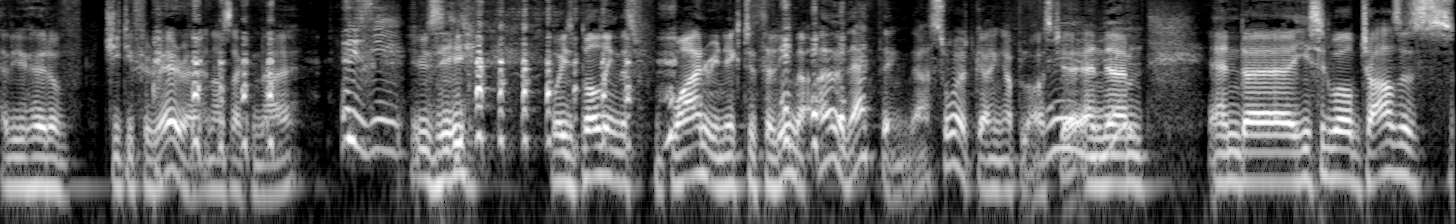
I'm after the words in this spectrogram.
Have you heard of GT Ferreira? And I was like, No. Who's he? Who's he? well, he's building this winery next to Thelema. oh, that thing. I saw it going up last year. And, um, and uh, he said, well, Giles is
